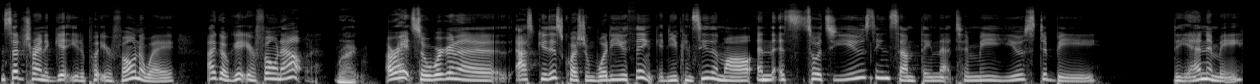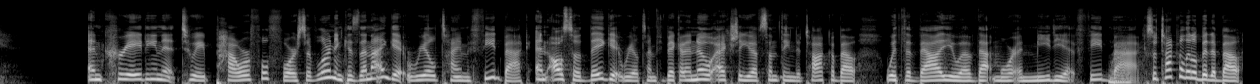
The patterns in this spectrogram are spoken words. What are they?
instead of trying to get you to put your phone away, I go get your phone out. Right. All right. So we're gonna ask you this question. What do you think? And you can see them all. And it's so it's using something that to me used to be the enemy and creating it to a powerful force of learning because then I get real time feedback and also they get real time feedback. And I know actually you have something to talk about with the value of that more immediate feedback. Right. So, talk a little bit about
